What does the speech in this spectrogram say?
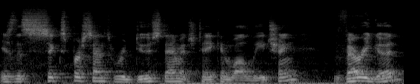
is the 6% reduced damage taken while leeching. Very good.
